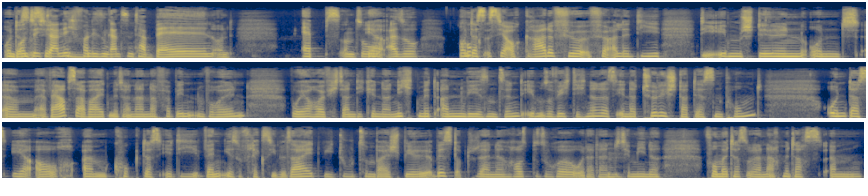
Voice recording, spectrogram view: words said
Und, und sich da nicht von diesen ganzen Tabellen und Apps und so, also und das ist ja auch gerade für, für alle die, die eben Stillen und ähm, Erwerbsarbeit miteinander verbinden wollen, wo ja häufig dann die Kinder nicht mit anwesend sind, ebenso wichtig, ne, dass ihr natürlich stattdessen pumpt und dass ihr auch ähm, guckt, dass ihr die, wenn ihr so flexibel seid, wie du zum Beispiel bist, ob du deine Hausbesuche oder deine mhm. Termine vormittags oder nachmittags ähm,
